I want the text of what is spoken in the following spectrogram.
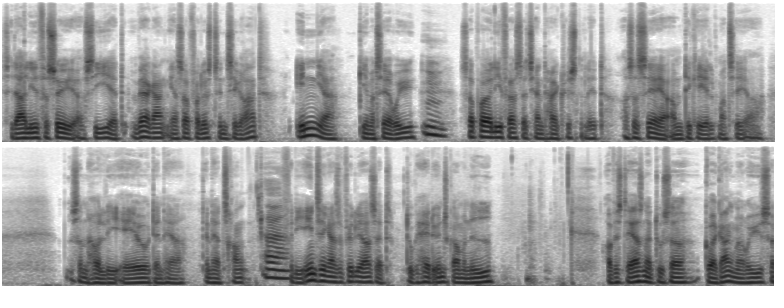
sit eget lille forsøg og sige, at hver gang jeg så får lyst til en cigaret, inden jeg giver mig til at ryge, Mm. så prøver jeg lige først at chante Hare Krishna lidt, og så ser jeg, om det kan hjælpe mig til at sådan holde i ave den her, den her trang. Ja, Fordi en ting er selvfølgelig også, at du kan have et ønske om at nyde. Og hvis det er sådan, at du så går i gang med at ryge, så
